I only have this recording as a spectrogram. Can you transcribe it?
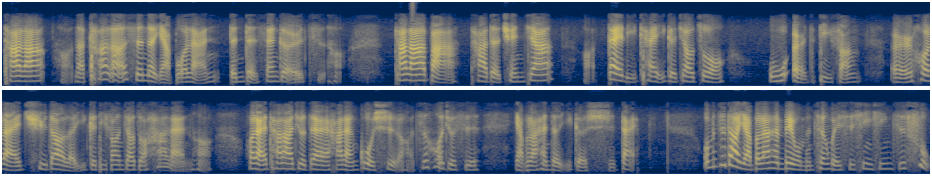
他拉，好，那他拉生了亚伯兰等等三个儿子，哈，他拉把他的全家啊带离开一个叫做乌尔的地方，而后来去到了一个地方叫做哈兰，哈。后来，塔拉就在哈兰过世了哈。之后就是亚伯拉罕的一个时代。我们知道亚伯拉罕被我们称为是信心之父。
